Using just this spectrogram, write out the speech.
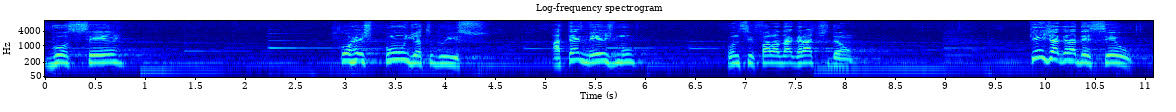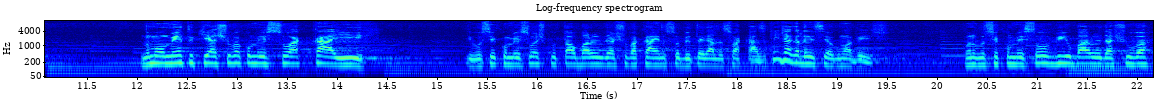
você corresponde a tudo isso? Até mesmo quando se fala da gratidão. Quem já agradeceu no momento que a chuva começou a cair e você começou a escutar o barulho da chuva caindo sobre o telhado da sua casa. Quem já agradeceu alguma vez? Quando você começou a ouvir o barulho da chuva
